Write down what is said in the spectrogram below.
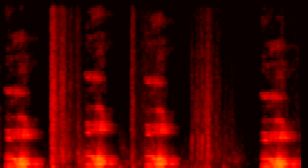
Ooh, ooh, ooh, ooh.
